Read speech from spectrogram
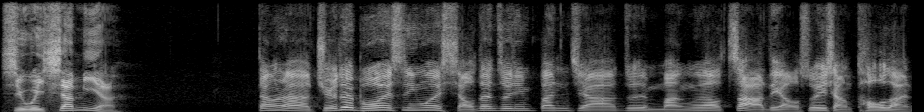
是为虾米啊？当然，绝对不会是因为小邓最近搬家，就是忙到炸掉，所以想偷懒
